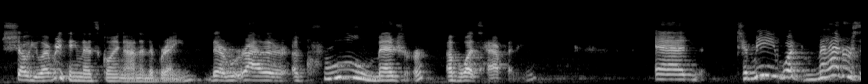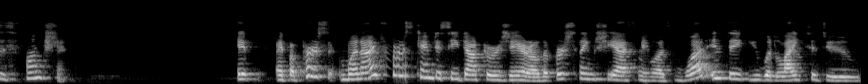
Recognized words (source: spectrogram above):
show you everything that's going on in the brain. They're rather a cruel measure of what's happening. And to me, what matters is function. If, if a person, when I first came to see Dr. Ruggiero, the first thing she asked me was, what is it you would like to do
